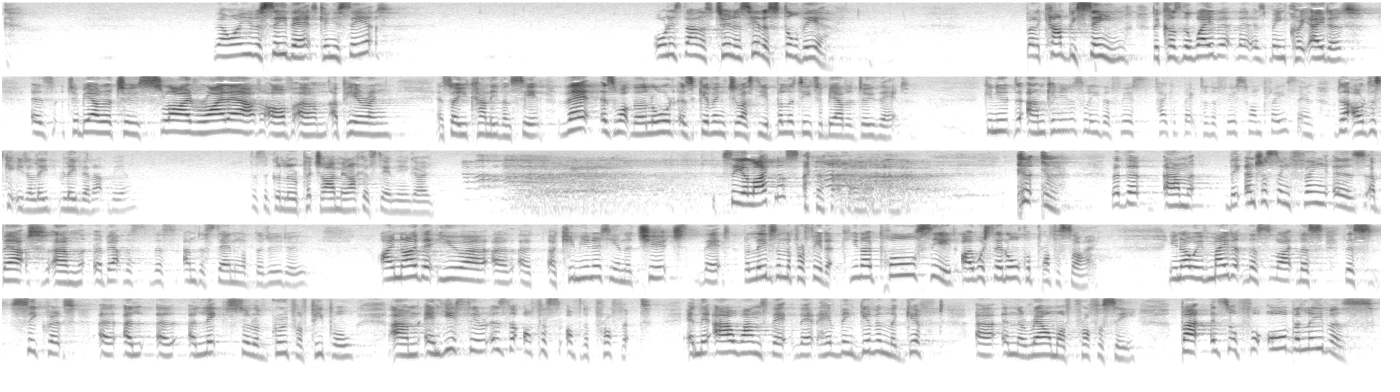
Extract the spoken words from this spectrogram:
Now I want you to see that. Can you see it? All he's done is turn his head, it's still there. But it can't be seen because the way that that has been created is to be able to slide right out of um, appearing, and so you can't even see it. That is what the Lord is giving to us the ability to be able to do that. Can you, um, can you just leave the first, take it back to the first one, please? And I'll just get you to leave, leave that up there. Just a good little picture. I mean, I could stand there and go, See your likeness? but the, um, the interesting thing is about, um, about this, this understanding of the ruru. I know that you are a, a, a, community in a church that believes in the prophetic. You know, Paul said, I wish that all could prophesy. You know, we've made it this like this, this secret, uh, uh, elect sort of group of people. Um, and yes, there is the office of the prophet. And there are ones that, that have been given the gift uh, in the realm of prophecy. But it's for all believers.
